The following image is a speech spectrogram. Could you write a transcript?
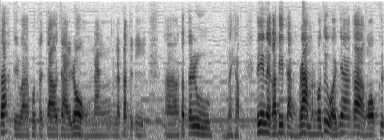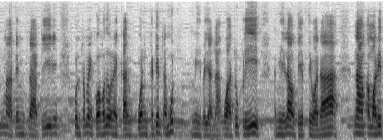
ซะที่ว่าพระพุทธเจ้าจ่ายร่องนางแล้วก็ที่นี่อ่าตัตตรูนะครับทีนี้ในกติทางพราหมณ์มันก็ถือว่ายาฆ่างอกขึ้นมาเต็มตราตีนี่คนสมัยก่อนก็ถือว่าในการกวนกระเทียนตะมุด มีพญานาควาทุกรีและมีเหล่าเทพเทวดานามอมฤต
